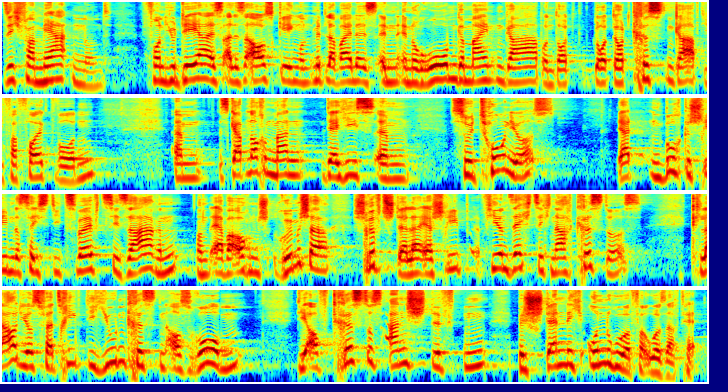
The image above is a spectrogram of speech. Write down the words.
sich vermehrten und von Judäa es alles ausging und mittlerweile es in, in Rom Gemeinden gab und dort, dort, dort Christen gab, die verfolgt wurden. Ähm, es gab noch einen Mann, der hieß ähm, Suetonius. Der hat ein Buch geschrieben, das hieß Die Zwölf Cäsaren und er war auch ein römischer Schriftsteller. Er schrieb 64 nach Christus. Claudius vertrieb die Judenchristen aus Rom, die auf Christus anstiften beständig Unruhe verursacht hätten.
